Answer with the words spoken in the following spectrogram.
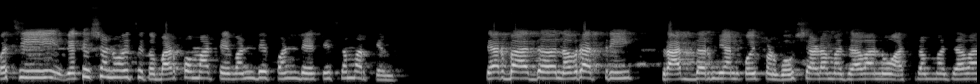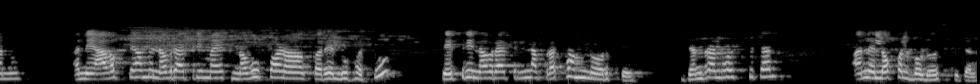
પછી વેકેશન હોય છે તો બાળકો માટે વન ડે, ફન ડે કે સમર કેમ્પ. ત્યારબાદ નવરાત્રી, રાત દરમિયાન કોઈ પણ ગૌશાળામાં જવાનું, આશ્રમમાં જવાનું. અને આ વખતે અમે નવરાત્રીમાં એક નવું પણ કરેલું હતું. ચૈત્રી નવરાત્રીના પ્રથમ નોરતે જનરલ હોસ્પિટલ અને લોકલ બોર્ડ હોસ્પિટલ.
